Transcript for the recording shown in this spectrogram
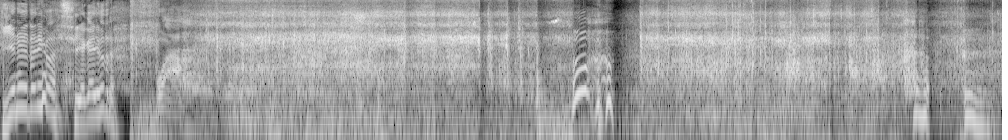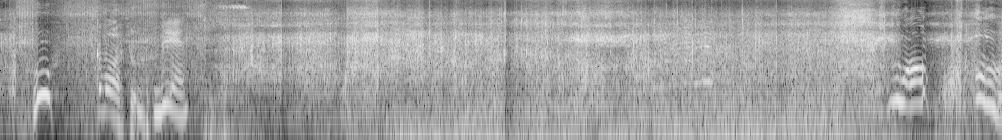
Lleno de tarimas y acá hay otra. ¡Wow! Uh. Uh, ¿Cómo vas tú? Bien. Wow. Uh.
